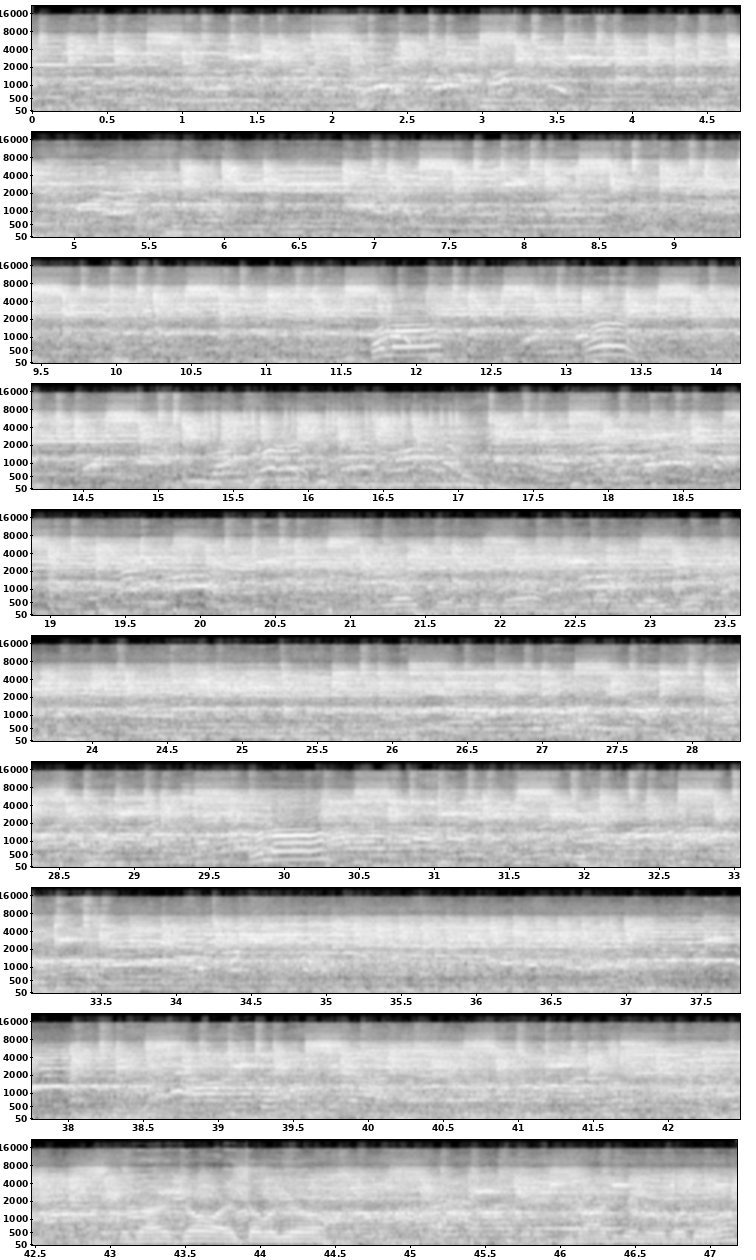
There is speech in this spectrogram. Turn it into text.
જો મેળામાં ગયો ગાય જો હોય તો બધો ગાડીઓ ને એવું બધું હો.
